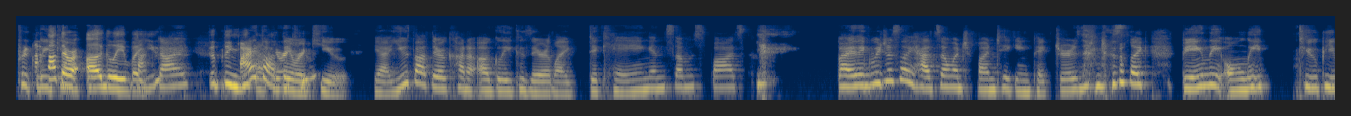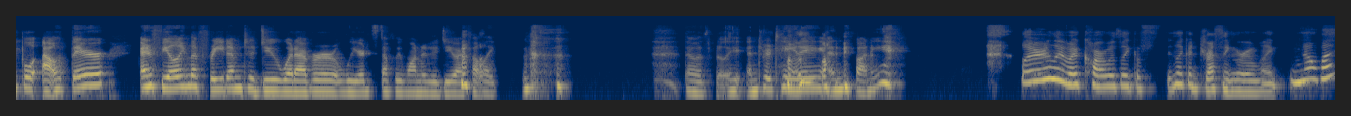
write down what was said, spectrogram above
prickly. I thought they were ugly, but you. Good thing I thought, thought they, were, they were cute. Yeah, you thought they were kind of ugly because they were like decaying in some spots. but I think we just like had so much fun taking pictures and just like being the only two people out there and feeling the freedom to do whatever weird stuff we wanted to do. I felt like that was really entertaining was and funny. Literally, my car was like a like a dressing room. Like, you know what?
